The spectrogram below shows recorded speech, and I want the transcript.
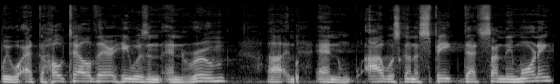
We were at the hotel there. He was in, in room, uh, and I was going to speak that Sunday morning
